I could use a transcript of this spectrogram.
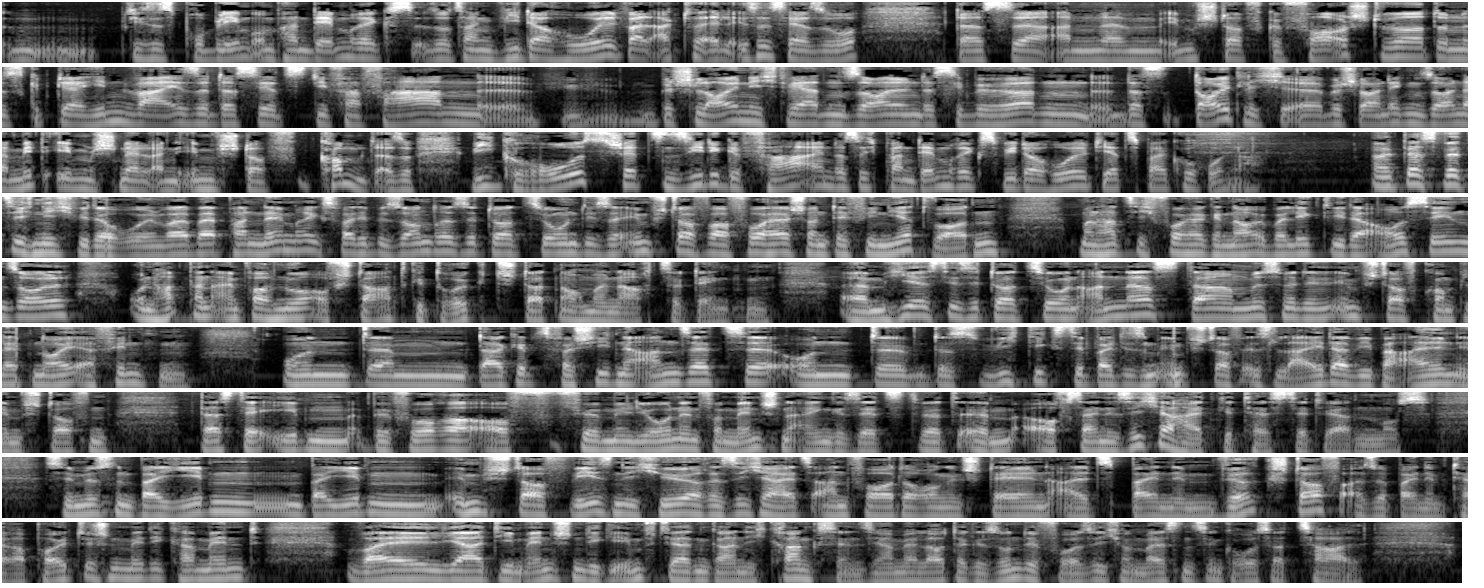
dieses Problem um Pandemrix sozusagen wiederholt, weil aktuell ist es ja so, dass äh, an einem Impfstoff geforscht wird und es gibt ja Hinweise, dass jetzt die Verfahren äh, beschleunigt werden sollen, dass die Behörden das deutlich äh, beschleunigen sollen, damit eben schnell ein Impfstoff kommt. Also wie groß schätzen Sie die Gefahr ein, dass sich Pandemrix wiederholt jetzt bei Corona? Äh, das wird sich nicht wiederholen, weil bei Pandemrix war die besondere Situation, dieser Impfstoff war vorher schon definiert worden. Man hat sich vorher genau überlegt, wie der aussehen soll und hat dann einfach nur auf Start gedrückt, statt nochmal nachzudenken. Ähm, hier ist die Situation anders, da müssen wir den Impfstoff komplett neu erfinden. Und ähm, da gibt's verschiedene Ansätze. Und äh, das Wichtigste bei diesem Impfstoff ist leider, wie bei allen Impfstoffen, dass der eben, bevor er auf für Millionen von Menschen eingesetzt wird, ähm, auf seine Sicherheit getestet werden muss. Sie müssen bei jedem, bei jedem Impfstoff wesentlich höhere Sicherheitsanforderungen stellen als bei einem Wirkstoff, also bei einem therapeutischen Medikament, weil ja die Menschen, die geimpft werden, gar nicht krank sind. Sie haben ja lauter Gesunde vor sich und meistens in großer Zahl.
